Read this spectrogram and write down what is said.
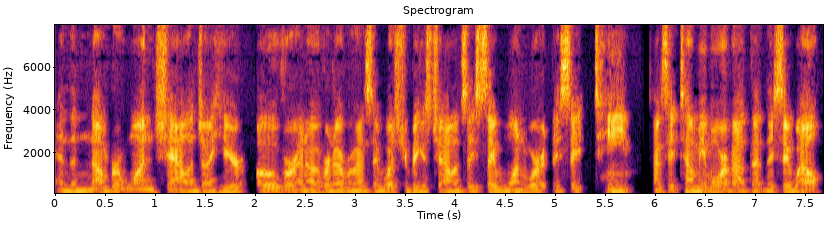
And the number one challenge I hear over and over and over when I say, What's your biggest challenge? They say one word, they say team. I say, Tell me more about that. And they say, Well,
